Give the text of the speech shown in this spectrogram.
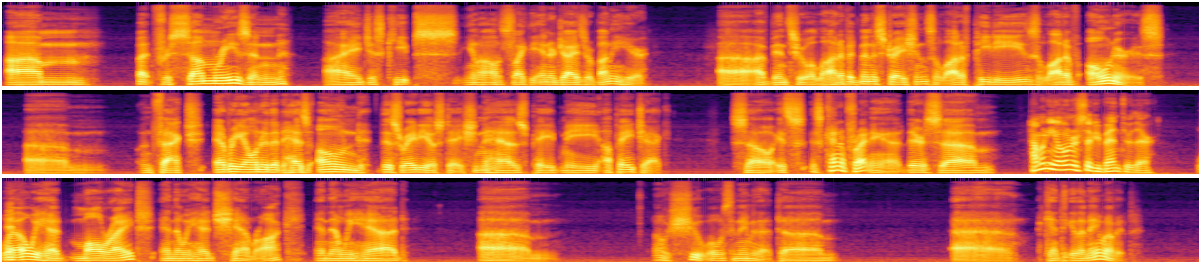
Um, but for some reason, I just keeps you know it's like the Energizer Bunny here. Uh, I've been through a lot of administrations, a lot of PDs, a lot of owners. Um, in fact, every owner that has owned this radio station has paid me a paycheck. So it's it's kind of frightening. Uh, there's um, how many owners have you been through there? Well, we had Malrite, and then we had Shamrock, and then we had, um, oh shoot, what was the name of that? Um, uh, I can't think of the name of it.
